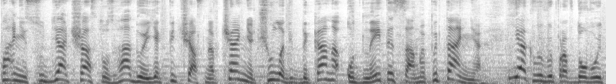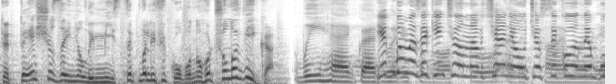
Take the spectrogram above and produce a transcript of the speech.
пані суддя часто згадує, як під час навчання чула від декана одне й те саме питання: як ви виправдовуєте те, що зайняли місце кваліфікованого чоловіка? Якби ми закінчили навчання у часи, коли не було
